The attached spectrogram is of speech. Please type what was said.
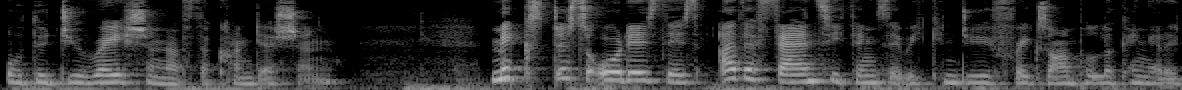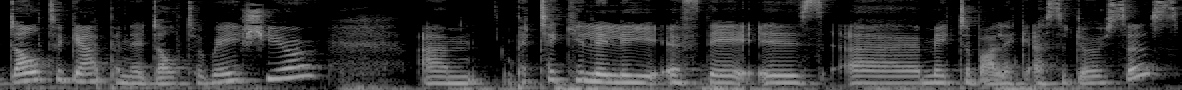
or the duration of the condition. Mixed disorders, there's other fancy things that we can do, for example, looking at a delta gap and a delta ratio, um, particularly if there is a metabolic acidosis.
